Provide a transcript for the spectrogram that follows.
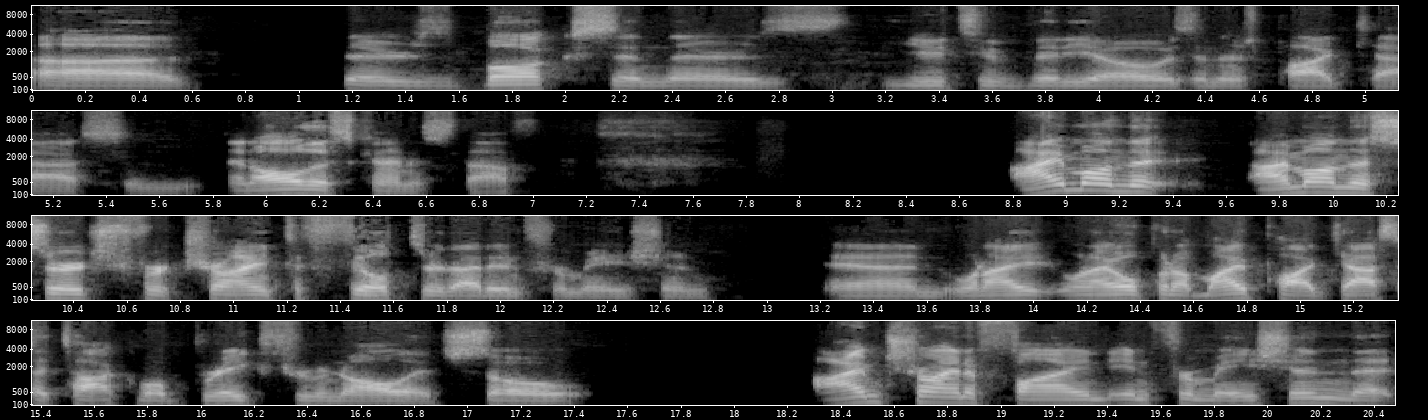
uh, there's books and there's YouTube videos and there's podcasts and and all this kind of stuff I'm on the I'm on the search for trying to filter that information. And when I when I open up my podcast, I talk about breakthrough knowledge. So I'm trying to find information that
